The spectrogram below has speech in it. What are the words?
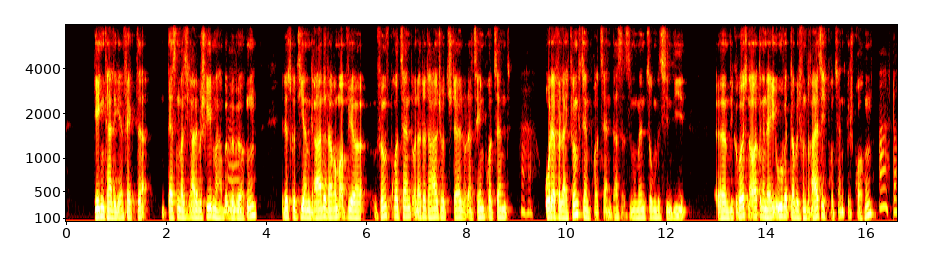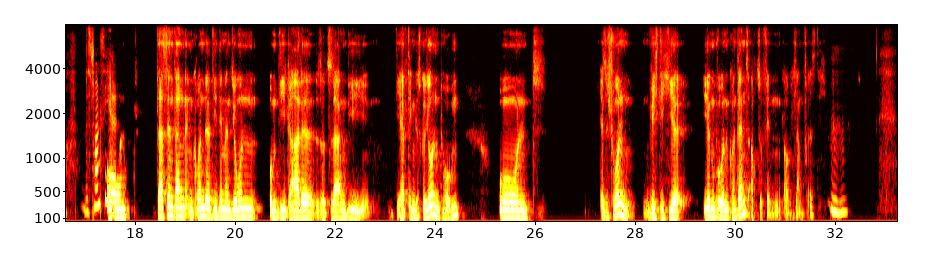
gegenteilige Effekte dessen, was ich gerade beschrieben habe, mhm. bewirken. Wir diskutieren gerade darum, ob wir 5% unter Totalschutz stellen oder 10% Aha. oder vielleicht 15%. Das ist im Moment so ein bisschen die, äh, die Größenordnung. In der EU wird, glaube ich, von 30% gesprochen. Ach doch, das ist schon viel. Und das sind dann im Grunde die Dimensionen, um die gerade sozusagen die, die heftigen Diskussionen toben. Und es ist schon wichtig, hier irgendwo einen Konsens auch zu finden, glaube ich, langfristig. Mhm.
